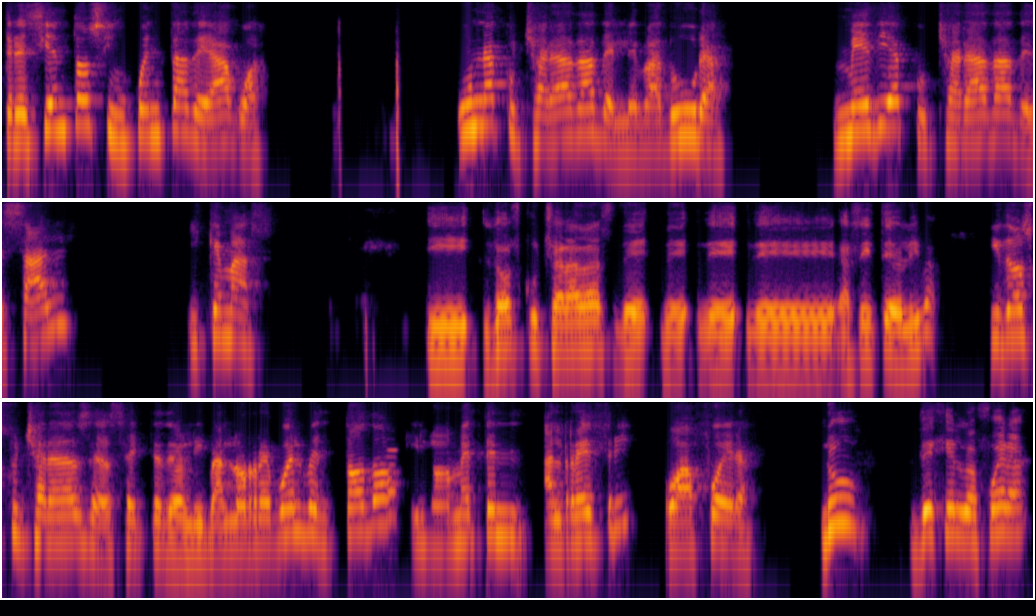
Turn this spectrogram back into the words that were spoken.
350 de agua, una cucharada de levadura, media cucharada de sal y qué más y dos cucharadas de, de, de, de, aceite de oliva. Y dos cucharadas de aceite de oliva. Lo revuelven todo y lo meten al refri o afuera. No, déjenlo afuera.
